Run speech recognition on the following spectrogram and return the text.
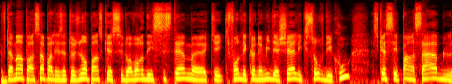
Évidemment, en passant par les États-Unis, on pense que s'il doit y avoir des systèmes qui, qui font de l'économie d'échelle et qui sauvent des coûts. Est-ce que c'est pensable,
